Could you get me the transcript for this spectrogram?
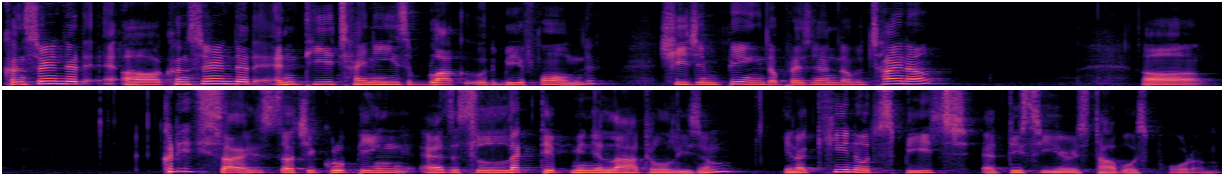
concerned that uh, concerned that anti-Chinese bloc would be formed, Xi Jinping, the president of China, uh, criticized such a grouping as a selective unilateralism in a keynote speech at this year's Davos Forum.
